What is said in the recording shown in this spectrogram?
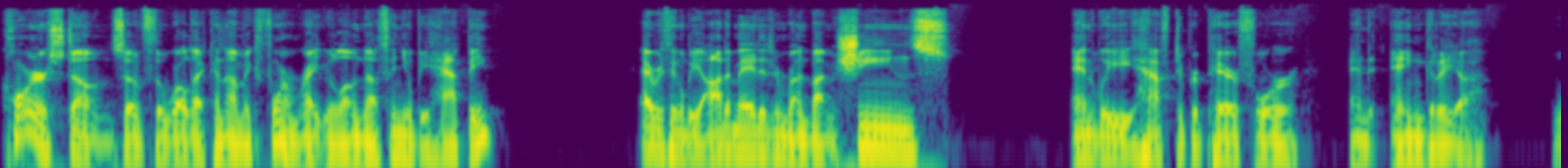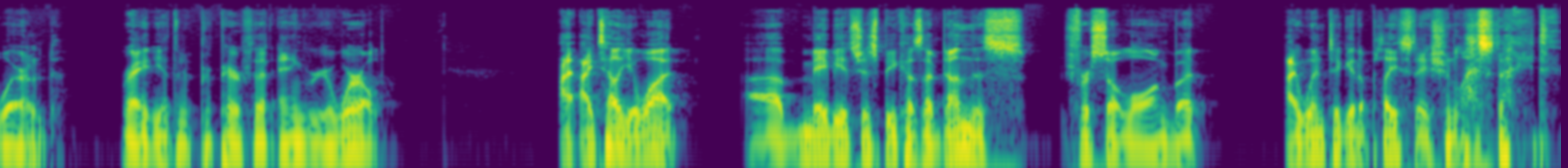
cornerstones of the World Economic Forum, right? You'll own nothing, you'll be happy. Everything will be automated and run by machines. And we have to prepare for an angrier world, right? You have to prepare for that angrier world. I, I tell you what, uh, maybe it's just because I've done this for so long, but I went to get a PlayStation last night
